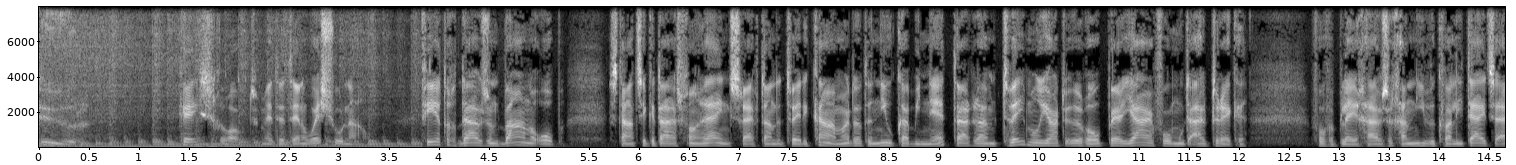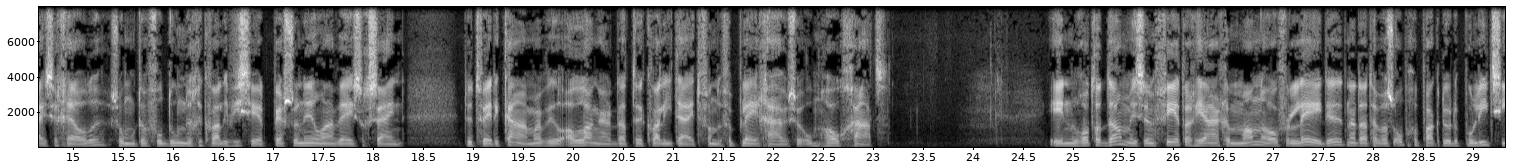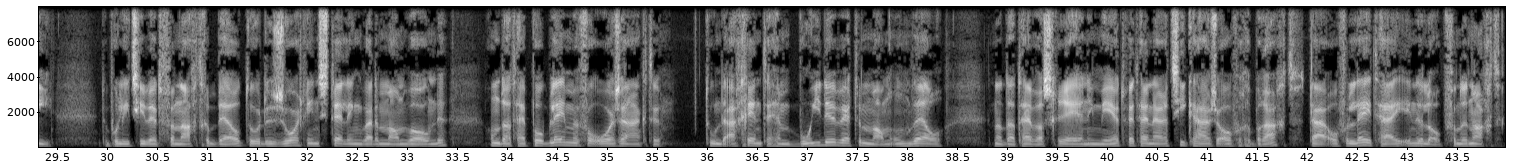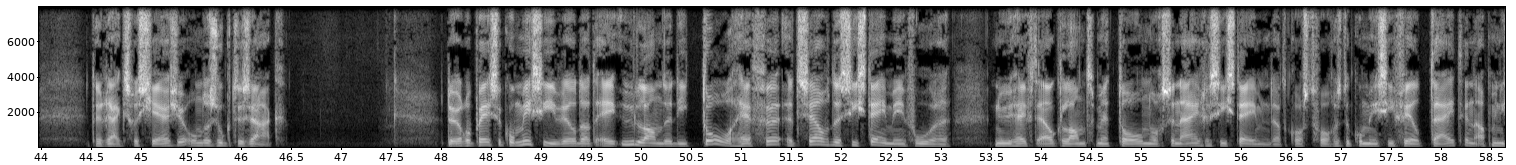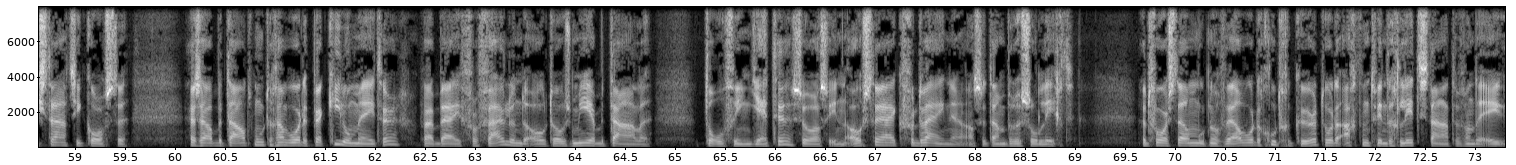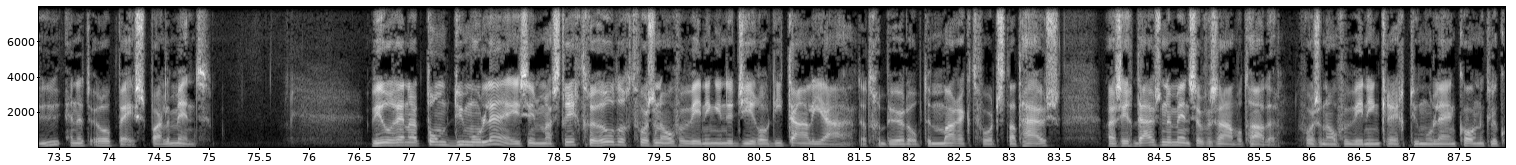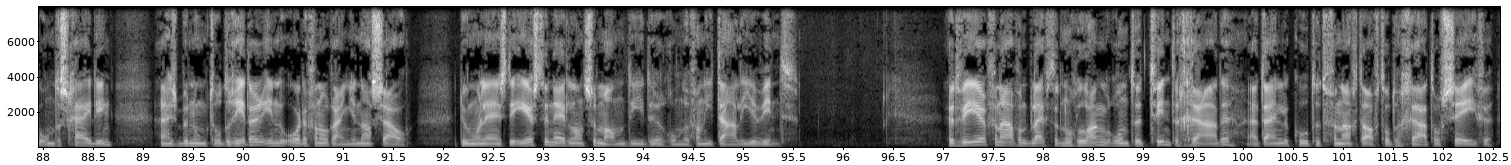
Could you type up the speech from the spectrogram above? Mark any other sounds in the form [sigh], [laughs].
uur. Kees Groot met het NOS-journaal. 40.000 banen op. Staatssecretaris Van Rijn schrijft aan de Tweede Kamer dat een nieuw kabinet daar ruim 2 miljard euro per jaar voor moet uittrekken. Voor verpleeghuizen gaan nieuwe kwaliteitseisen gelden. Zo moet er voldoende gekwalificeerd personeel aanwezig zijn. De Tweede Kamer wil al langer dat de kwaliteit van de verpleeghuizen omhoog gaat. In Rotterdam is een 40-jarige man overleden nadat hij was opgepakt door de politie. De politie werd vannacht gebeld door de zorginstelling waar de man woonde, omdat hij problemen veroorzaakte. Toen de agenten hem boeiden werd de man onwel. Nadat hij was gereanimeerd werd hij naar het ziekenhuis overgebracht. Daar overleed hij in de loop van de nacht. De Rijksrecherche onderzoekt de zaak. De Europese Commissie wil dat EU-landen die tol heffen hetzelfde systeem invoeren. Nu heeft elk land met tol nog zijn eigen systeem. Dat kost volgens de Commissie veel tijd en administratiekosten. Er zou betaald moeten gaan worden per kilometer, waarbij vervuilende auto's meer betalen. Tolvignetten, zoals in Oostenrijk, verdwijnen als het aan Brussel ligt. Het voorstel moet nog wel worden goedgekeurd door de 28 lidstaten van de EU en het Europees Parlement. Wielrenner Tom Dumoulin is in Maastricht gehuldigd voor zijn overwinning in de Giro d'Italia. Dat gebeurde op de markt voor het stadhuis, waar zich duizenden mensen verzameld hadden. Voor zijn overwinning kreeg Dumoulin koninklijke onderscheiding. Hij is benoemd tot ridder in de orde van Oranje Nassau. Dumoulin is de eerste Nederlandse man die de Ronde van Italië wint. Het weer, vanavond blijft het nog lang rond de 20 graden. Uiteindelijk koelt het vannacht af tot een graad of 7.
